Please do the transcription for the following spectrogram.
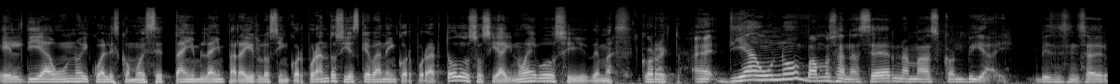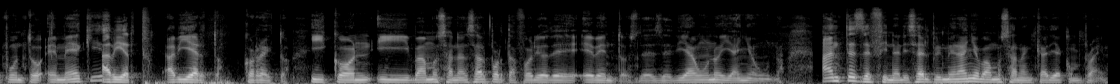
el día uno y cuál es como ese timeline para irlos incorporando? Si es que van a incorporar todos o si hay nuevos y demás. Correcto. Eh, día uno vamos a nacer nada más con BI businessinsider.mx. Abierto. Abierto, correcto. Y, con, y vamos a lanzar portafolio de eventos desde día 1 y año 1. Antes de finalizar el primer año vamos a arrancar ya con Prime.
